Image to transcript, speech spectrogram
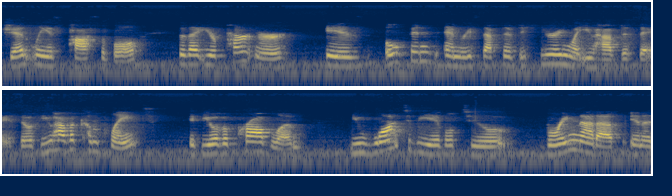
gently as possible so that your partner is open and receptive to hearing what you have to say. So if you have a complaint, if you have a problem, you want to be able to bring that up in a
